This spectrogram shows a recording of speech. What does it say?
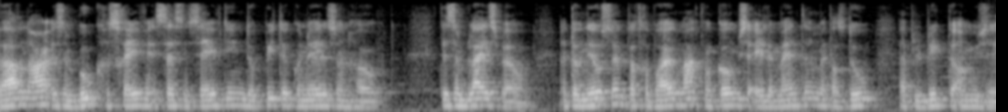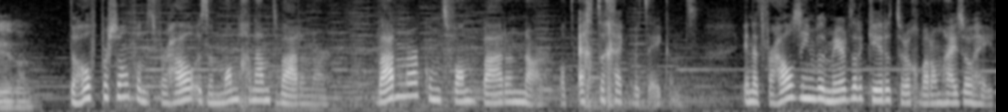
Warenaar is een boek geschreven in 1617 door Pieter Cornelissen Hooft. Het is een blijspel, een toneelstuk dat gebruik maakt van komische elementen met als doel het publiek te amuseren. De hoofdpersoon van het verhaal is een man genaamd Warenaar. Warenaar komt van Warenar, wat echt te gek betekent. In het verhaal zien we meerdere keren terug waarom hij zo heet.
